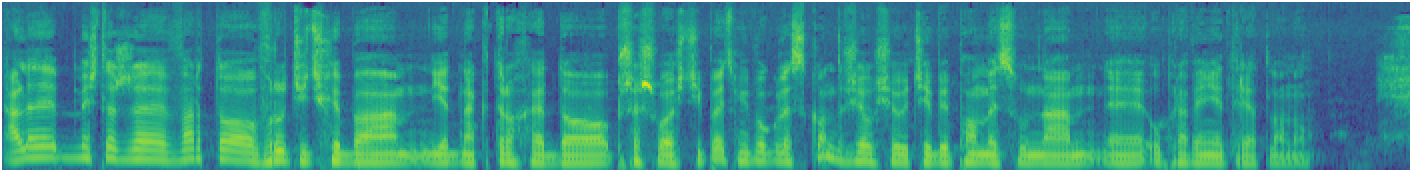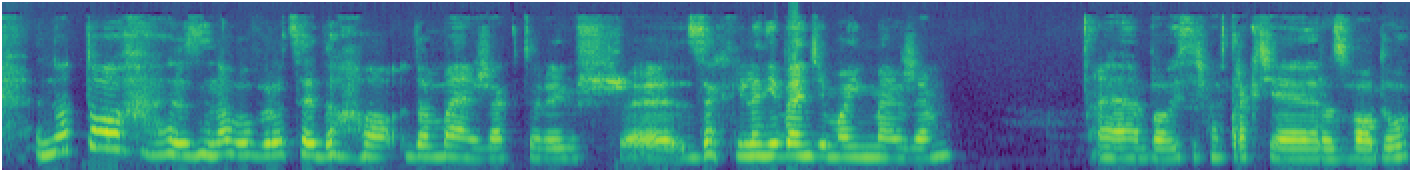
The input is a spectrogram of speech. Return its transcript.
ale myślę, że warto wrócić chyba jednak trochę do przeszłości. Powiedz mi w ogóle, skąd wziął się u ciebie pomysł na uprawianie triatlonu? No to znowu wrócę do, do męża, który już e, za chwilę nie będzie moim mężem, e, bo jesteśmy w trakcie rozwodu.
